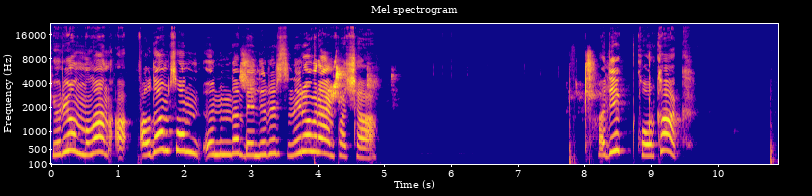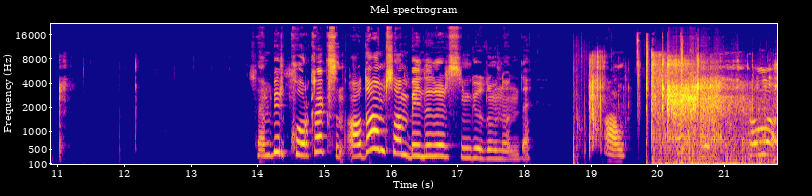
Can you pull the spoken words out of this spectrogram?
Görüyor musun lan? A- adamsan önümden belirirsin. Herobrine Paşa. Hadi korkak. Sen bir korkaksın. Adamsan belirirsin gözümün önünde. Al. Allah.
